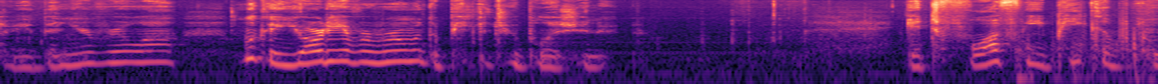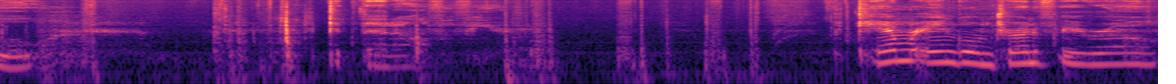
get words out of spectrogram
Have you been here for a while? Look, you already have a room with a Pikachu plush in it. It's fluffy Pikachu. Get that off of here. The camera angle I'm trying to figure out.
